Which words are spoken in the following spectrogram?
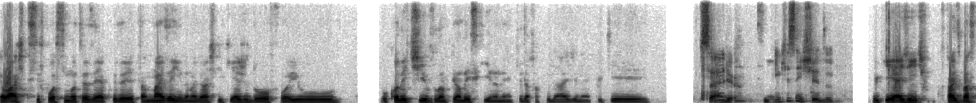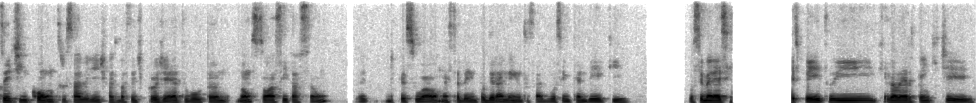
eu acho que se fosse em outras épocas eu ia estar mais ainda, mas eu acho que o que ajudou foi o, o coletivo, Lampião da Esquina, né, aqui da faculdade, né, porque... Sério? Sim. Em que sentido? Porque a gente faz bastante encontro, sabe, a gente faz bastante projeto, voltando, não só a aceitação do pessoal, mas também empoderamento, sabe, você entender que você merece respeito e que a galera tem que te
